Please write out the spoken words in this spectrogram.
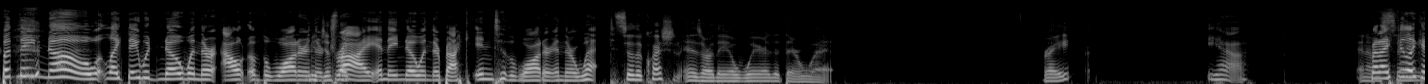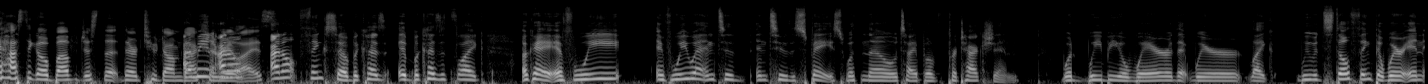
but they know, like they would know when they're out of the water and mean, they're just like- dry, and they know when they're back into the water and they're wet. so the question is, are they aware that they're wet? Right? Yeah, And but I'm I feel like it has to go above just the they're too dumb to I mean, actually I don't, realize. I don't think so because it because it's like okay, if we if we went into into the space with no type of protection, would we be aware that we're like we would still think that we're in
